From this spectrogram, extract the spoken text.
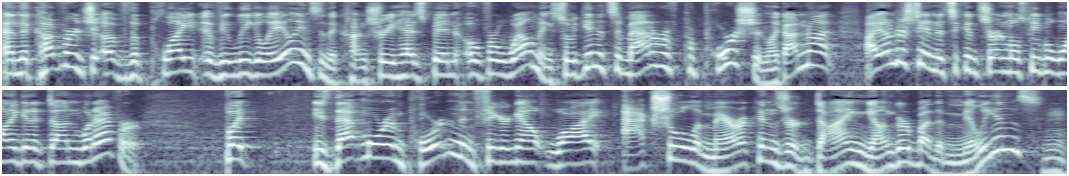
And the coverage of the plight of illegal aliens in the country has been overwhelming. So again, it's a matter of proportion. Like I'm not, I understand it's a concern. Most people want to get it done, whatever. But is that more important than figuring out why actual Americans are dying younger by the millions? Mm.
